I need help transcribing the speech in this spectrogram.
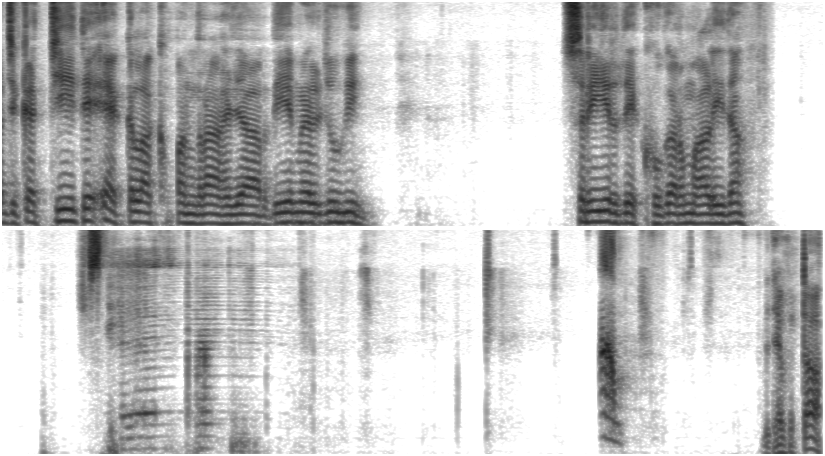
ਅੱਜ ਕੱਚੀ ਤੇ 1 ਲੱਖ 15 ਹਜ਼ਾਰ ਦੀ ਇਹ ਮਿਲ ਜੂਗੀ। ਸਰੀਰ ਦੇਖੋ ਕਰਮ ਵਾਲੀ ਦਾ। ਜੇ ਪਤਾ।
